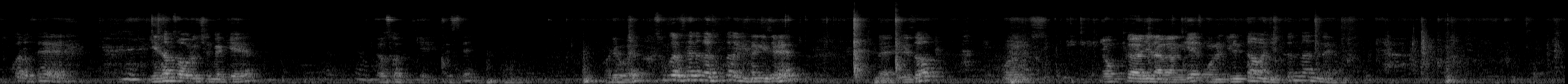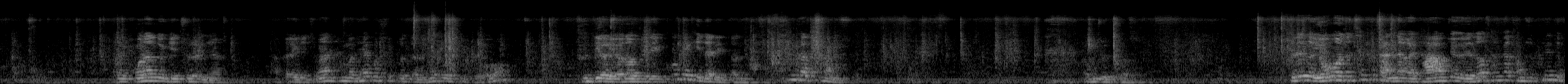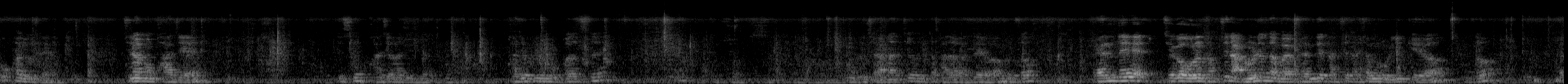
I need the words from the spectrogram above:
숟가락 세. 2, 3, 4, 5, 6, 7 몇 개예요? 여섯 개. 됐어요? 어려워요? 손가락 세다가 손가락 이상해져요? 네, 그래서 오늘 여기까지 나간 게 오늘 1단원이 끝났네요. 고난도 기출은요. 아까 얘기했지만 한번 해보실 분들은 해보시고 드디어 여러분들이 꿈에 기다리던 삼각함수 너무 좋죠. 그래서 요 먼저 체크가 안 나가요. 다음 주에 그래서 삼각함수 프린트 꼭 가져오세요. 지난번 과제 됐어요? 과제 가져오셔야 돼요. 과제 프린트 못 받았어요? 어, 그렇지 않았죠? 이따 받아가세요. 그래서 밴드에 제가 오늘 답지는 안 올렸나 봐요. 밴드에 답지 다시 한번 올릴게요. 그래서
